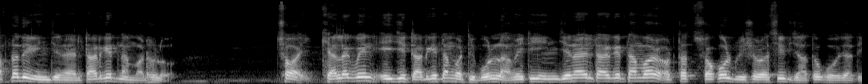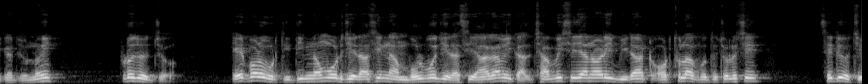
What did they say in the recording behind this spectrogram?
আপনাদের ইন জেনারেল টার্গেট নাম্বার হলো ছয়। খেয়াল রাখবেন, এই যে টার্গেট নাম্বারটি বললাম, এটি ইন জেনারেল টার্গেট নাম্বার অর্থাৎ সকল বৃষরাশির জাতক ও জাতিকার জন্যই প্রযোজ্য। এর পরবর্তী তিন নম্বর যে রাশির নাম বলব যে রাশি আগামীকাল, ছাব্বিশে জানুয়ারি বিরাট অর্থলাভ হতে চলেছে, সেটি হচ্ছে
